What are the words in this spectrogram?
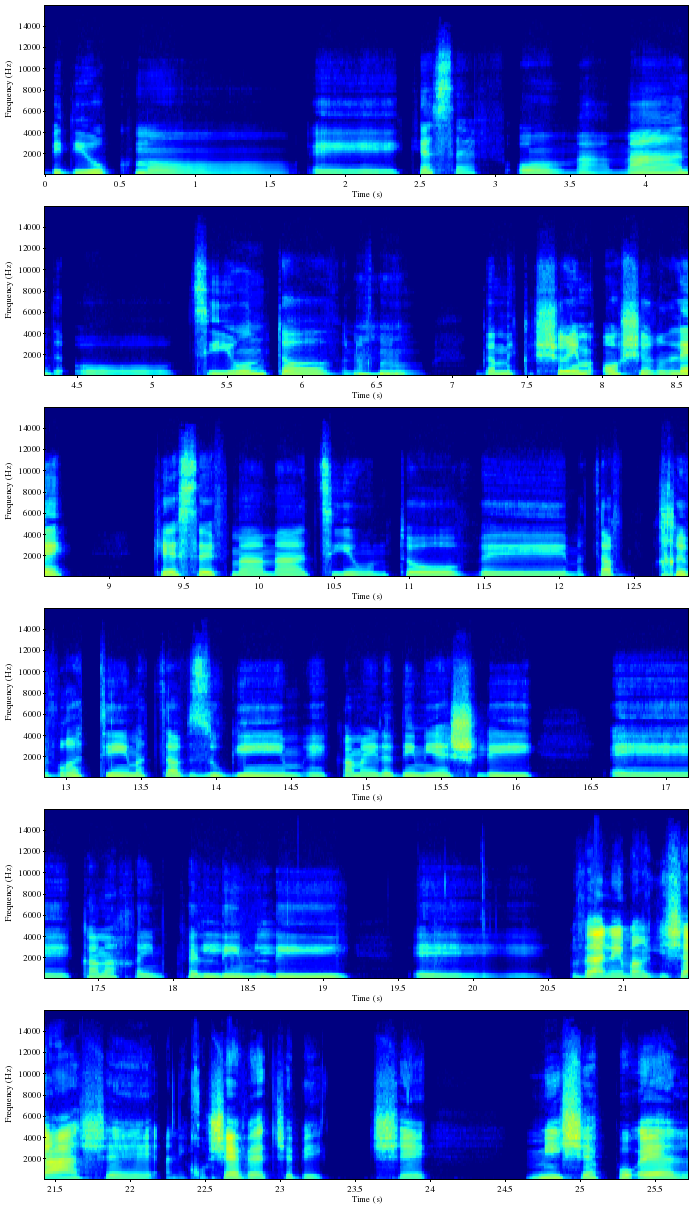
בדיוק כמו אה, כסף או מעמד או ציון טוב. אנחנו מהמם. גם מקשרים אושר לכסף, מעמד, ציון טוב, אה, מצב חברתי, מצב זוגים, אה, כמה ילדים יש לי, אה, כמה החיים קלים לי. אה, ואני מרגישה שאני חושבת שב, שמי שפועל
